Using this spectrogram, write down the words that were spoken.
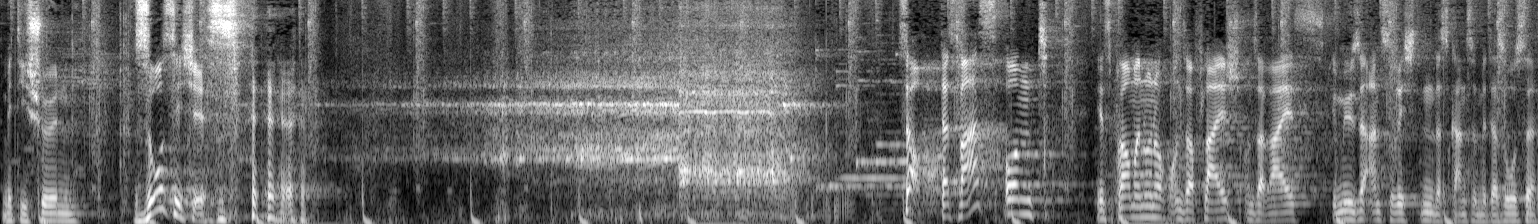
damit die schön soßig ist. so das war's und jetzt brauchen wir nur noch unser Fleisch, unser Reis, Gemüse anzurichten, das Ganze mit der Soße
